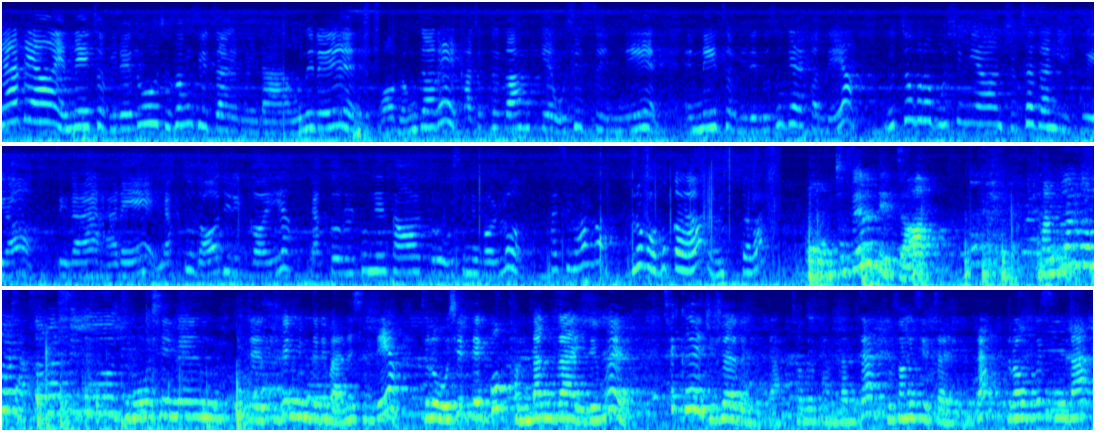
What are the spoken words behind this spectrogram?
안녕하세요. NH 미래도 조성 실장입니다. 오늘은 어, 명절에 가족들과 함께 오실 수 있는 NH 미래도 소개할 건데요. 이쪽으로 보시면 주차장이 있고요. 제가 아래 약도 넣어드릴 거예요. 약도를 통해서 들어오시는 걸로 하시고 한번 들어가 볼까요? 여기다가 어, 엄청 세련됐죠? 방문록을 작성하시고 들어오시는 많으신데요. 들어오실 때 꼭 담당자 이름을 체크해 주셔야 됩니다. 저는 담당자 조성실장입니다. 들어가 보겠습니다.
